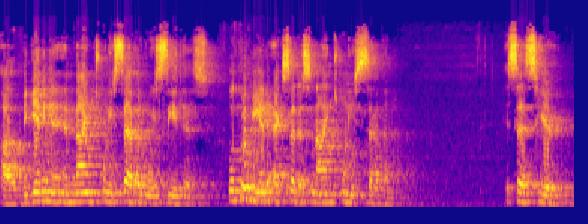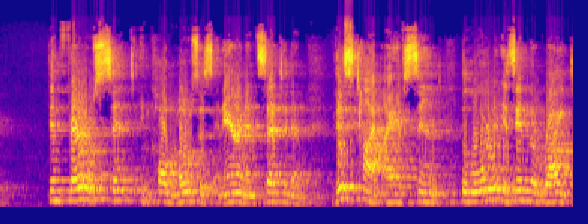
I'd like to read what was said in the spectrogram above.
uh, beginning in 927, we see this. Look with me in Exodus 927. It says here, Then Pharaoh sent and called Moses and Aaron and said to them, This time I have sinned. The Lord is in the right,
